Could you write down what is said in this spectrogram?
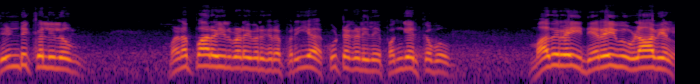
திண்டுக்கல்லிலும் மணப்பாறையில் நடைபெறுகிற பெரிய கூட்டங்களிலே பங்கேற்கவும் மதுரை நிறைவு விழாவில்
